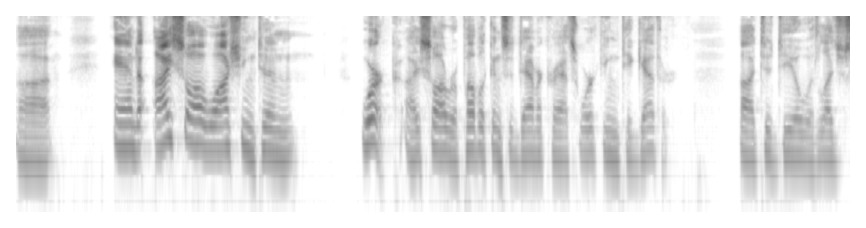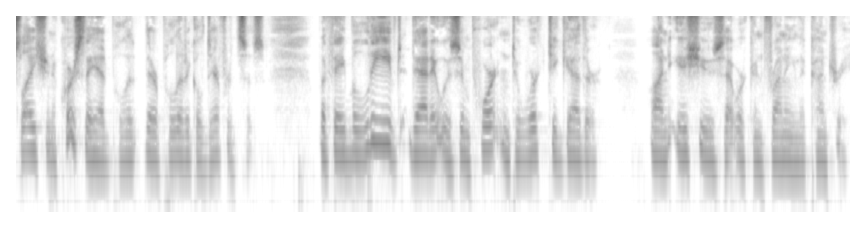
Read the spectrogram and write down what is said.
Uh, and I saw Washington work. I saw Republicans and Democrats working together uh, to deal with legislation. Of course, they had polit- their political differences, but they believed that it was important to work together on issues that were confronting the country.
